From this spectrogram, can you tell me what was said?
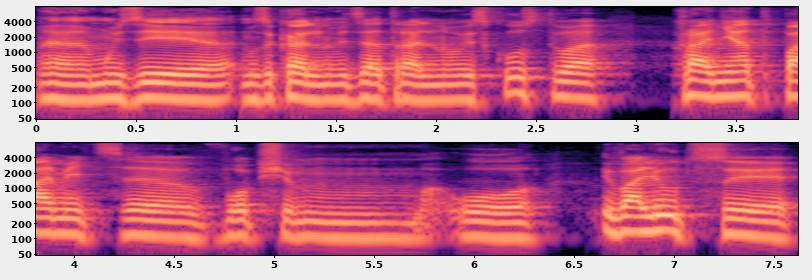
э, Музея музыкального и театрального искусства хранят память, э, в общем, о эволюции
